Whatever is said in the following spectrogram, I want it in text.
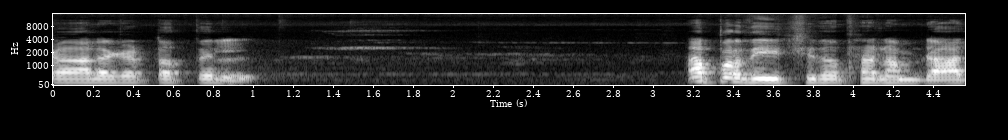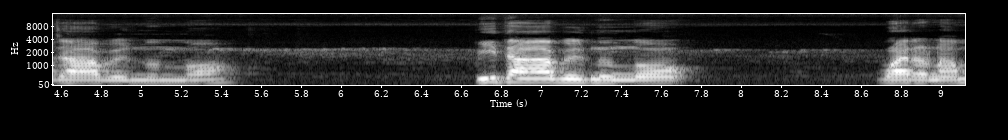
കാലഘട്ടത്തിൽ അപ്രതീക്ഷിത ധനം രാജാവിൽ നിന്നോ പിതാവിൽ നിന്നോ വരണം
